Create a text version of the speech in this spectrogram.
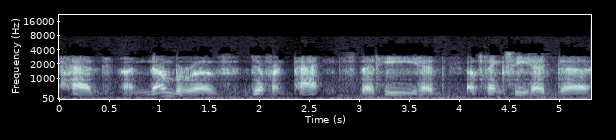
had a number of different patents that he had, of things he had uh,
